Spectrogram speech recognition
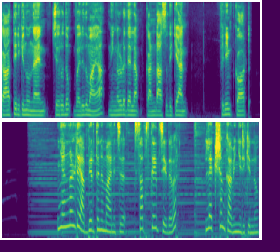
കാത്തിരിക്കുന്നു നയൻ ചെറുതും വലുതുമായ നിങ്ങളുടേതെല്ലാം കണ്ടാസ്വദിക്കാൻ. ഫിലിം കോട്ട് ഞങ്ങളുടെ അഭ്യർത്ഥന മാനിച്ച് സബ്സ്ക്രൈബ് ചെയ്തവർ ലക്ഷം കവിഞ്ഞിരിക്കുന്നു.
